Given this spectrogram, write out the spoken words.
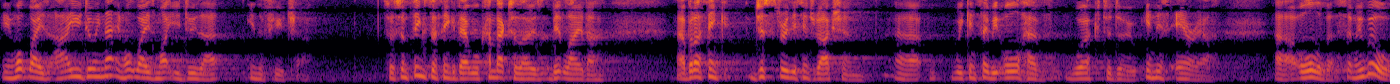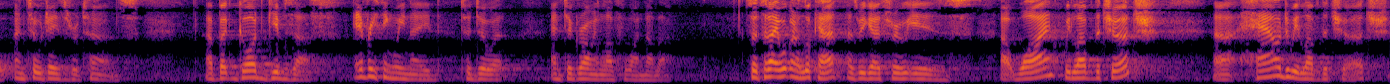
In what ways are you doing that? In what ways might you do that in the future? So, some things to think about. We'll come back to those a bit later. Uh, but I think just through this introduction, uh, we can say we all have work to do in this area, uh, all of us, and we will until Jesus returns. Uh, but God gives us everything we need to do it and to grow in love for one another. So, today, what we're going to look at as we go through is uh, why we love the church, uh, how do we love the church,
